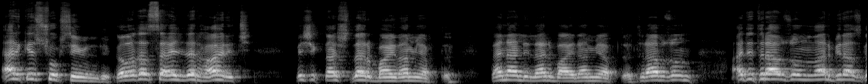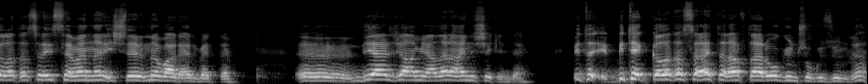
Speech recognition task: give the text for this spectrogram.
herkes çok sevindi. Galatasaraylılar hariç Beşiktaşlılar bayram yaptı. Fenerliler bayram yaptı. Trabzon hadi Trabzonlular biraz Galatasaray'ı sevenler işlerinde var elbette. E, diğer camialar aynı şekilde. Bir, te- bir tek Galatasaray taraftarı o gün çok üzüldü.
